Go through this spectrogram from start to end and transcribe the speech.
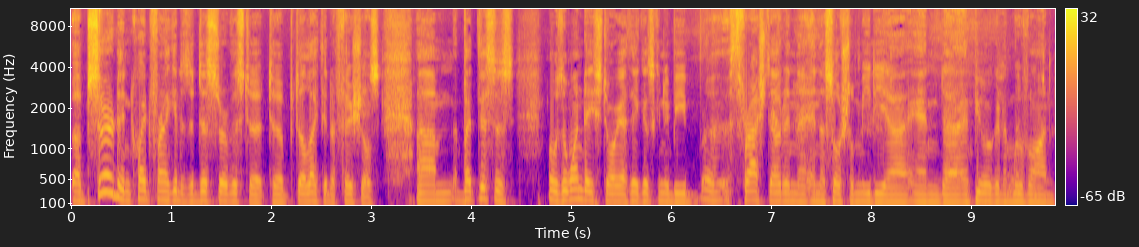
absurd and quite frankly, it is a disservice to, to, to elected officials. Um, but this is it was a one day story. I think it's going to be uh, thrashed out in the in the social media, and uh, and people are going to move on.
